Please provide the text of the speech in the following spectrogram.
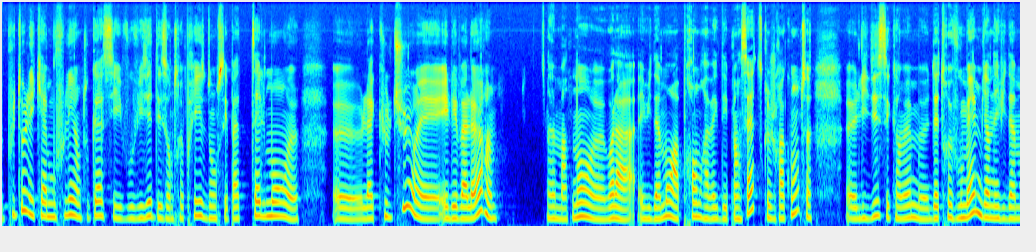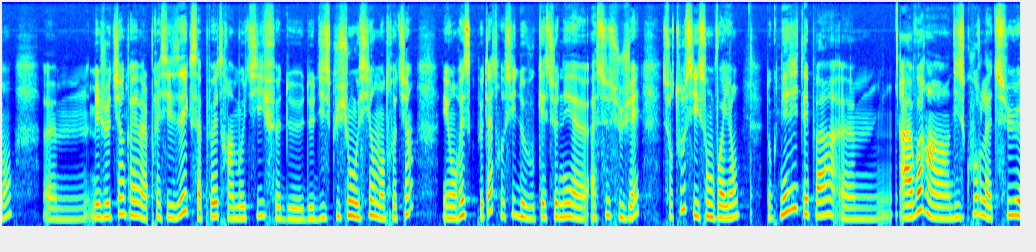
plutôt les camoufler, en tout cas si vous visez des entreprises dont c'est pas tellement euh, la culture et les valeurs. Euh, maintenant, euh, voilà, évidemment, à prendre avec des pincettes, ce que je raconte. Euh, l'idée, c'est quand même d'être vous-même, bien évidemment. mais je tiens quand même à préciser que ça peut être un motif de, discussion aussi en entretien. Et on risque peut-être aussi de vous questionner à ce sujet, surtout s'ils sont voyants. Donc n'hésitez pas à avoir un discours là-dessus.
